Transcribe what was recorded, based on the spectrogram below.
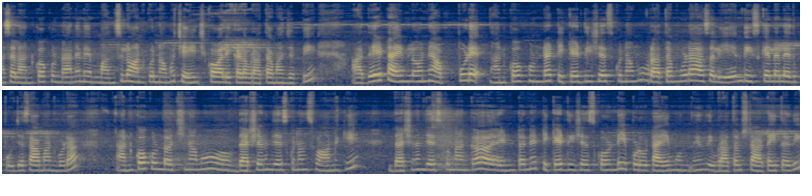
అసలు అనుకోకుండానే మేము మనసులో అనుకున్నాము చేయించుకోవాలి ఇక్కడ వ్రతం అని చెప్పి. అదే టైంలోనే అప్పుడే అనుకోకుండా టికెట్ తీసేసుకున్నాము. వ్రతం కూడా అసలు ఏం తీసుకెళ్ళలేదు పూజ సామాన్ కూడా. అనుకోకుండా వచ్చినాము దర్శనం చేసుకున్నాం స్వామికి. దర్శనం చేసుకున్నాక వెంటనే టికెట్ తీసేసుకోండి. ఇప్పుడు టైం ఉంది వ్రతం స్టార్ట్ అవుతుంది.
